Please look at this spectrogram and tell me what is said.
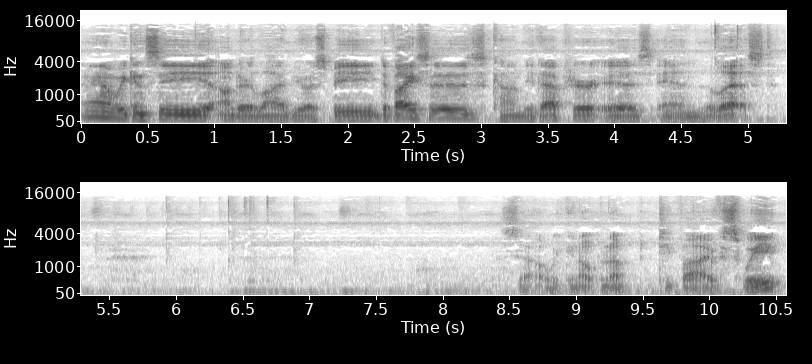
And we can see under libusb devices, combi adapter is in the list. So we can open up T5 Suite.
